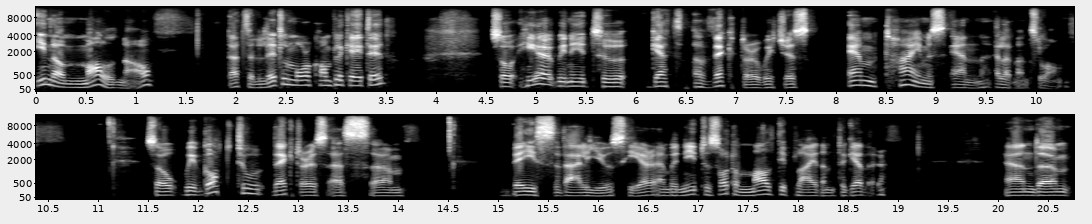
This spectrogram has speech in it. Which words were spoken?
a mul now, that's a little more complicated. So here we need to get a vector which is m times n elements long. So we've got two vectors as um, base values here, and we need to sort of multiply them together. And um,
